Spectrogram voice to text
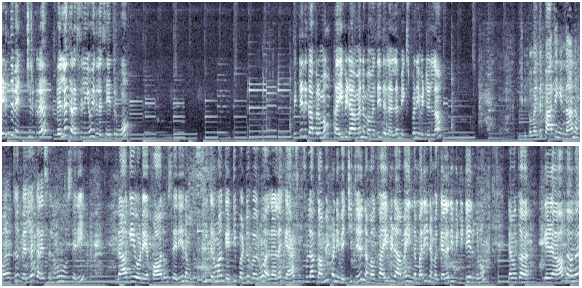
எடுத்து வச்சிருக்கிற வெள்ளை கரைசலையும் இதில் சேர்த்துருவோம். விட்டதுக்கு கை கைவிடாம நம்ம வந்து இதை நல்லா மிக்ஸ் பண்ணி விட்டுடலாம். இப்போ வந்து பார்த்தீங்கன்னா நமக்கு வெள்ளை கரைசலும் சரி ராகியோடைய பாலும் சரி நமக்கு சீக்கிரமாக கெட்டிப்பட்டு வரும். அதனால கேஸ் ஃபுல்லாக கம்மி பண்ணி வச்சுட்டு நம்ம கைவிடாமல் இந்த மாதிரி நம்ம கிளறி விட்டுட்டே இருக்கணும். நமக்கு ஆக ஆக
